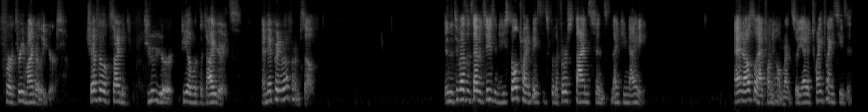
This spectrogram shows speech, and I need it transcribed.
for three minor leaguers. Sheffield signed a two-year deal with the Tigers and did pretty well for himself. In the 2007 season, he stole 20 bases for the first time since 1990. And also had 20 home runs, so he had a 2020 season.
